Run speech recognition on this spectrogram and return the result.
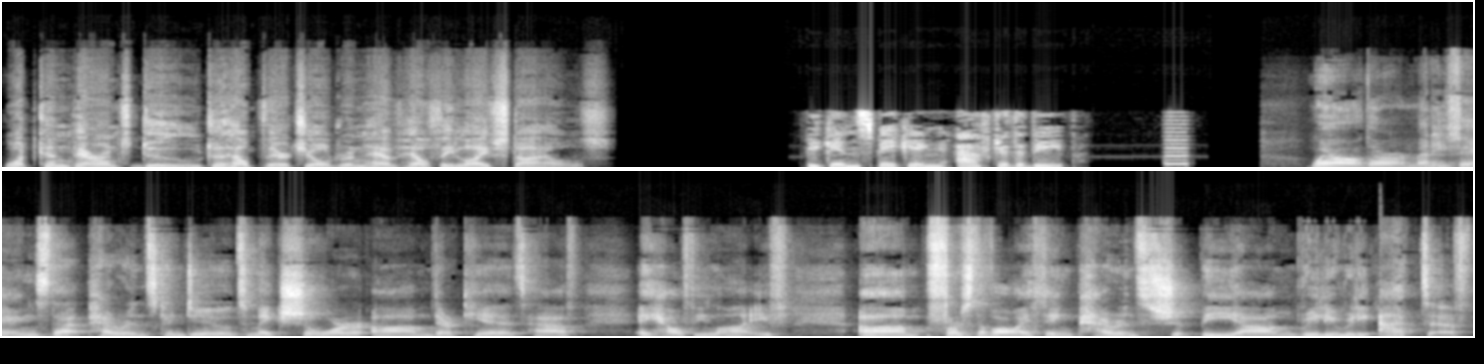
What can parents do to help their children have healthy lifestyles? Begin speaking after the beep. Well, there are many things that parents can do to make sure um, their kids have a healthy life. Um, first of all, I think parents should be um, really, really active.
